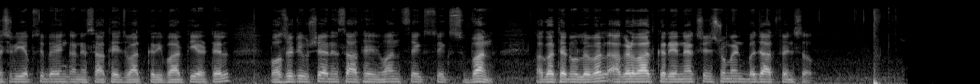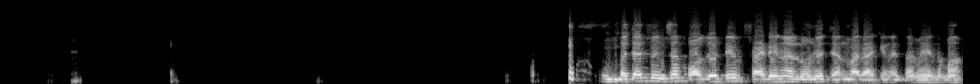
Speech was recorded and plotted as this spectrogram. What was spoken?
એચડીએફસી બેંક અને સાથે જ વાત કરી ભારતીય એરટેલ પોઝિટિવ છે અને સાથે વન સિક્સ સિક્સ વન અગત્યનું લેવલ આગળ વાત કરીએ next instrument Bajaj Finserv Bajaj pension positive ફ્રાઇડેના લોન ધ્યાનમાં રાખીને તમે એમાં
